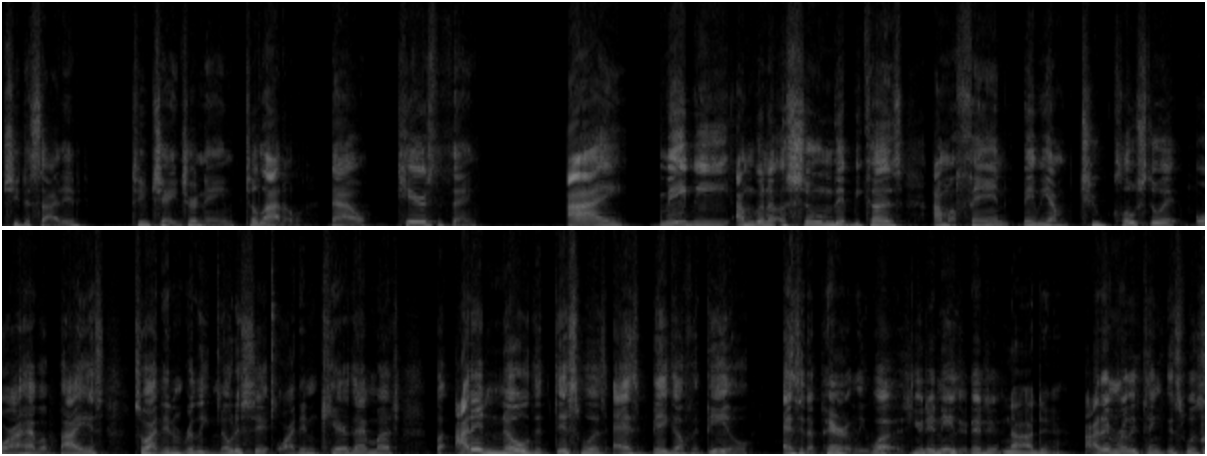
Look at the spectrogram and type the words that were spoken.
she decided to change her name to Latto. Now, here's the thing. I maybe I'm gonna assume that because I'm a fan, maybe I'm too close to it, or I have a bias, so I didn't really notice it, or I didn't care that much. But I didn't know that this was as big of a deal as it apparently was. You didn't either, did you? Nah, I didn't. I didn't really think this was.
